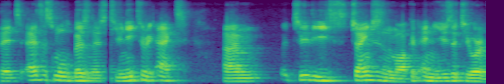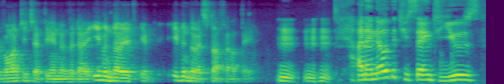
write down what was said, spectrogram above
that as a small business, you need to react um, to these changes in the market and use it to your advantage at the end of the day, even though it, even though it's tough out there. Mm-hmm. And I know that you're saying to use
